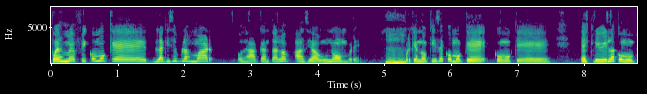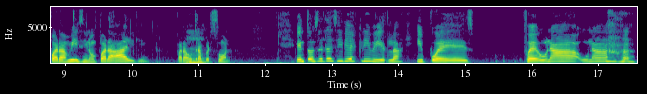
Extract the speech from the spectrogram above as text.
pues me fui como que la quise plasmar, o sea, cantarla hacia un hombre, porque no quise como que, como que escribirla como para mí, sino para alguien, para otra persona. Entonces decidí escribirla y pues fue una, una,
